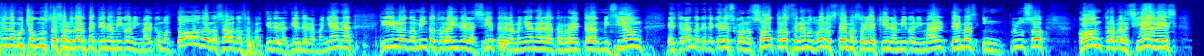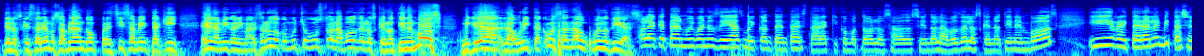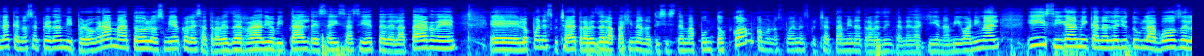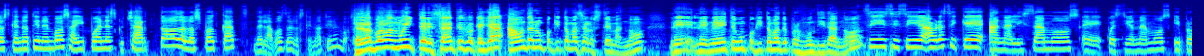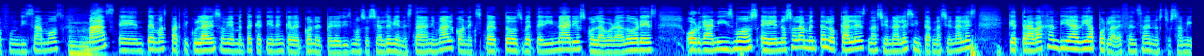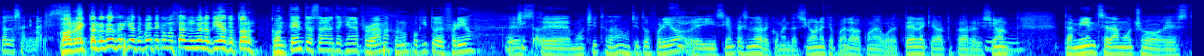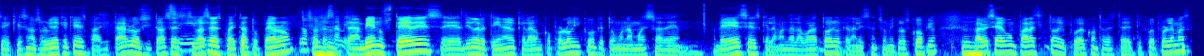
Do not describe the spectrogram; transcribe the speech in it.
Me da mucho gusto saludarte aquí en Amigo Animal, como todos los sábados a partir de las 10 de la mañana y los domingos por ahí de las 7 de la mañana la retransmisión. Esperando que te quedes con nosotros. Tenemos buenos temas hoy aquí en Amigo Animal, temas incluso controversiales de los que estaremos hablando precisamente aquí en Amigo Animal. Saludo con mucho gusto a la voz de los que no tienen voz, mi querida Laurita. ¿Cómo estás, Lau? Buenos días. Hola, ¿qué tal? Muy buenos días. Muy contenta de estar aquí como todos los sábados siendo la voz de los que no tienen voz y reiterar la invitación a que no se pierdan mi programa todos los miércoles a través de Radio Vital de 6 a 7 de la tarde. Eh, lo pueden escuchar a través de la página notisistema.com, como nos pueden escuchar también a través de internet aquí en Amigo Animal y sigan mi canal de YouTube La Voz de los que no tienen voz. Ahí pueden escuchar todos los podcasts de La Voz de los que no tienen voz. Que además programas muy interesantes porque ya ahondan un poquito más en los temas, ¿no? Le, le meten un poquito más de profundidad, ¿no? Sí, sí, sí. Ahora sí que analizamos, eh, cuestionamos y profundizamos más en temas particulares, obviamente, que tienen que ver con el periodismo social de bienestar animal, con expertos veterinarios, colaboradores, organismos, eh, no solamente locales, nacionales e internacionales, que trabajan día a día por la defensa de nuestros amigos los animales. Correcto. Doctor Sergio Topete, ¿cómo estás? Muy buenos días, doctor. Contento solamente aquí en el programa con un poquito de frío. Muchito. Este, muchito, muchito frío eh, y siempre haciendo la recomendación, hay que poner la vacuna de boletela, hay que llevar tu perro a revisión. También se da mucho este que se nos olvida que hay que desparasitarlo. Si, te vas a, Sí. si vas a desparasitar a tu perro, Nosotros también. también ustedes, eh, dile al veterinario que le haga un coprológico, que tome una muestra de, de heces, que la manda al laboratorio, que analice en su microscopio, para ver si hay algún parásito y poder contrarrestar este tipo de problemas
